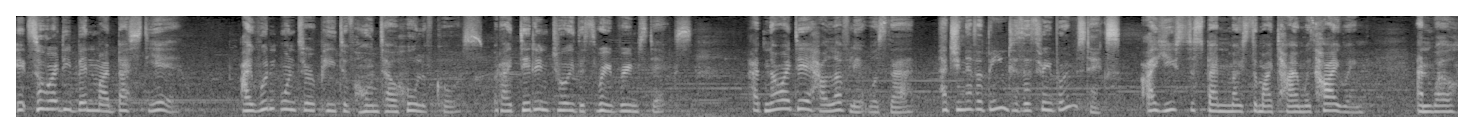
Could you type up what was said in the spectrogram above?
It's already been my best year. I wouldn't want a repeat of Horntail Hall, of course, but I did enjoy the Three Broomsticks. Had no idea how lovely it was there. Had you never been to the Three Broomsticks? I used to spend most of my time with Highwing, and well,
